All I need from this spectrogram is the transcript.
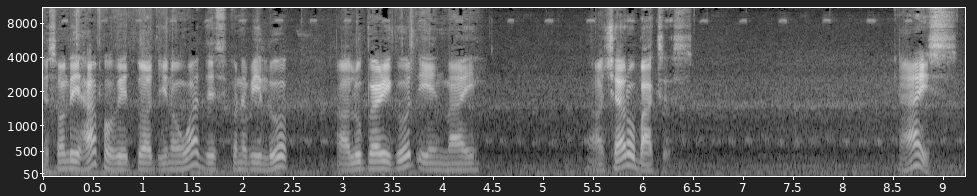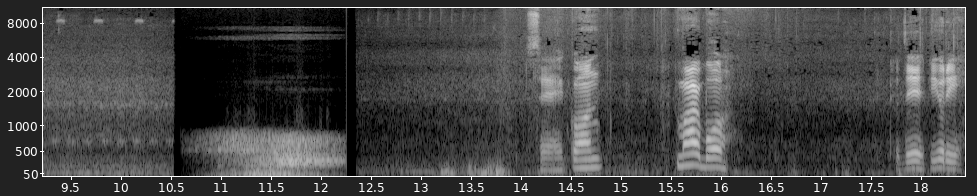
It's only half of it, but you know what? This is gonna be look uh, look very good in my uh, shadow boxes. Nice. Second marble to this beauty.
